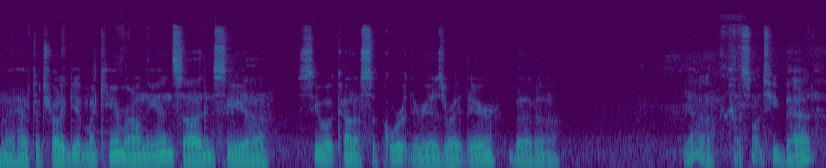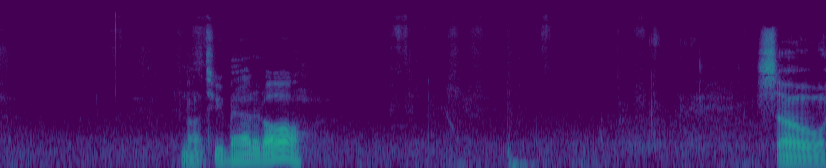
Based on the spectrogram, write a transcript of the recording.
I'm gonna have to try to get my camera on the inside and see uh, see what kind of support there is right there. But uh, yeah, that's not too bad. Not too bad at all. So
